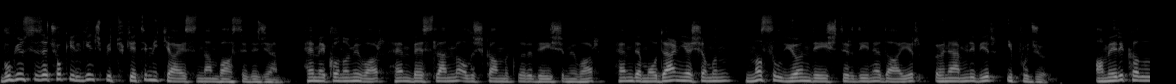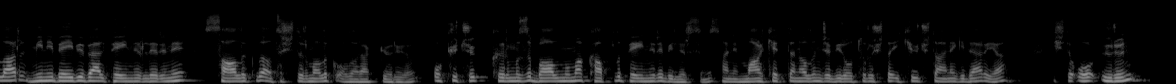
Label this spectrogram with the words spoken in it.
Bugün size çok ilginç bir tüketim hikayesinden bahsedeceğim. Hem ekonomi var, hem beslenme alışkanlıkları değişimi var, hem de modern yaşamın nasıl yön değiştirdiğine dair önemli bir ipucu. Amerikalılar mini baby bell peynirlerini sağlıklı atıştırmalık olarak görüyor. O küçük kırmızı bal muma kaplı peyniri bilirsiniz. Hani marketten alınca bir oturuşta 2-3 tane gider ya. İşte o ürün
